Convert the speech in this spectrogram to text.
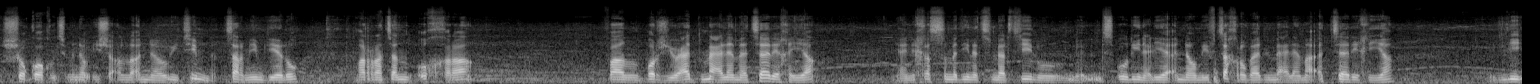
الشقوق. نتمنى إن شاء الله أنه يتم الترميم ديالو مرة أخرى. فهذا البرج يعد معلمة تاريخية. يعني خاص مدينة مرتيل والمسؤولين عليها أنهم يفتخروا بهذه المعلمة التاريخية اللي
